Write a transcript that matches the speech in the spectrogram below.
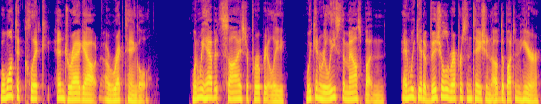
We'll want to click and drag out a rectangle. When we have it sized appropriately, we can release the mouse button and we get a visual representation of the button here,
